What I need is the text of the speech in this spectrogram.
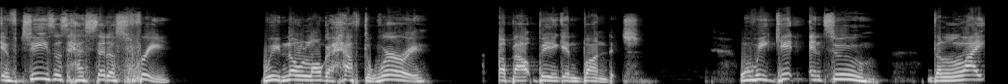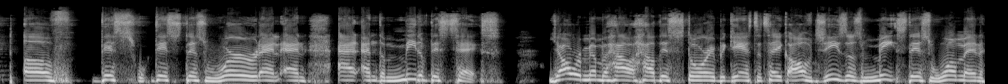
if Jesus has set us free, we no longer have to worry about being in bondage. When we get into the light of this this this word and and and, and the meat of this text Y'all remember how, how this story begins to take off? Jesus meets this woman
